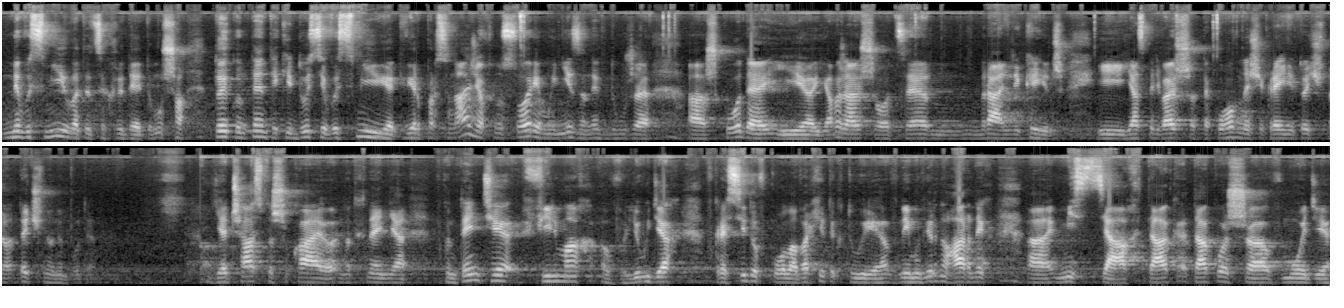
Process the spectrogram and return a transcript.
не висміювати цих людей, тому що той контент, який досі висміює квір персонажів, ну сорі, мені за них дуже а, шкода, і е, я вважаю, що це реальний крінж. І я сподіваюся, що такого в нашій країні точно точно не буде. Я часто шукаю натхнення контенті, в фільмах, в людях, в красі довкола, в архітектурі, в неймовірно гарних е, місцях, так також е, в моді,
